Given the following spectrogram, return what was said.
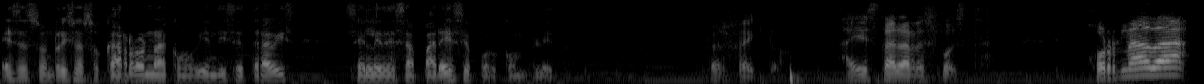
esa sonrisa socarrona, como bien dice Travis, se le desaparece por completo. Perfecto. Ahí está la respuesta. Jornada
